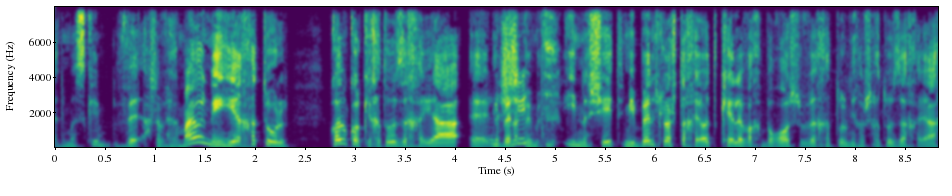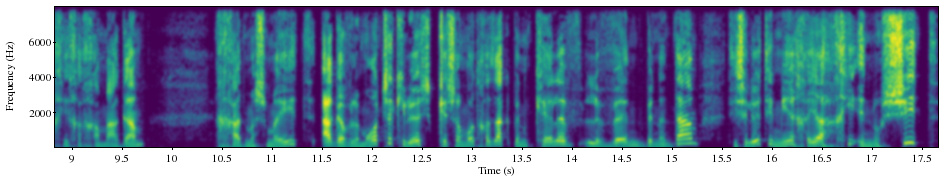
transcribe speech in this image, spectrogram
אני מסכים. ועכשיו, הרמיוני היא החתול. קודם כל, כי חתול זה חיה... אה, נשית. מבין, היא נשית. מבין שלושת החיות, כלב, עכברוש וחתול, אני חושב שחתול זה החיה הכי חכמה גם. חד משמעית. אגב, למרות שכאילו יש קשר מאוד חזק בין כלב לבין בן אדם, תשאלי אותי מי החיה הכי אנושית,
